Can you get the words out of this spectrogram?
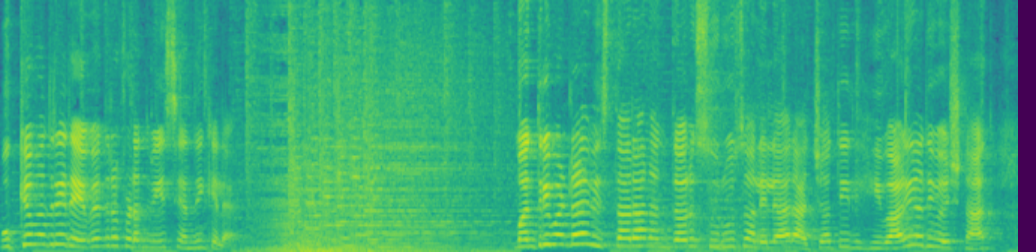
मुख्यमंत्री देवेंद्र फडणवीस यांनी केलाय. मंत्रिमंडळ विस्तारानंतर सुरू झालेल्या राज्यातील हिवाळी अधिवेशनात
